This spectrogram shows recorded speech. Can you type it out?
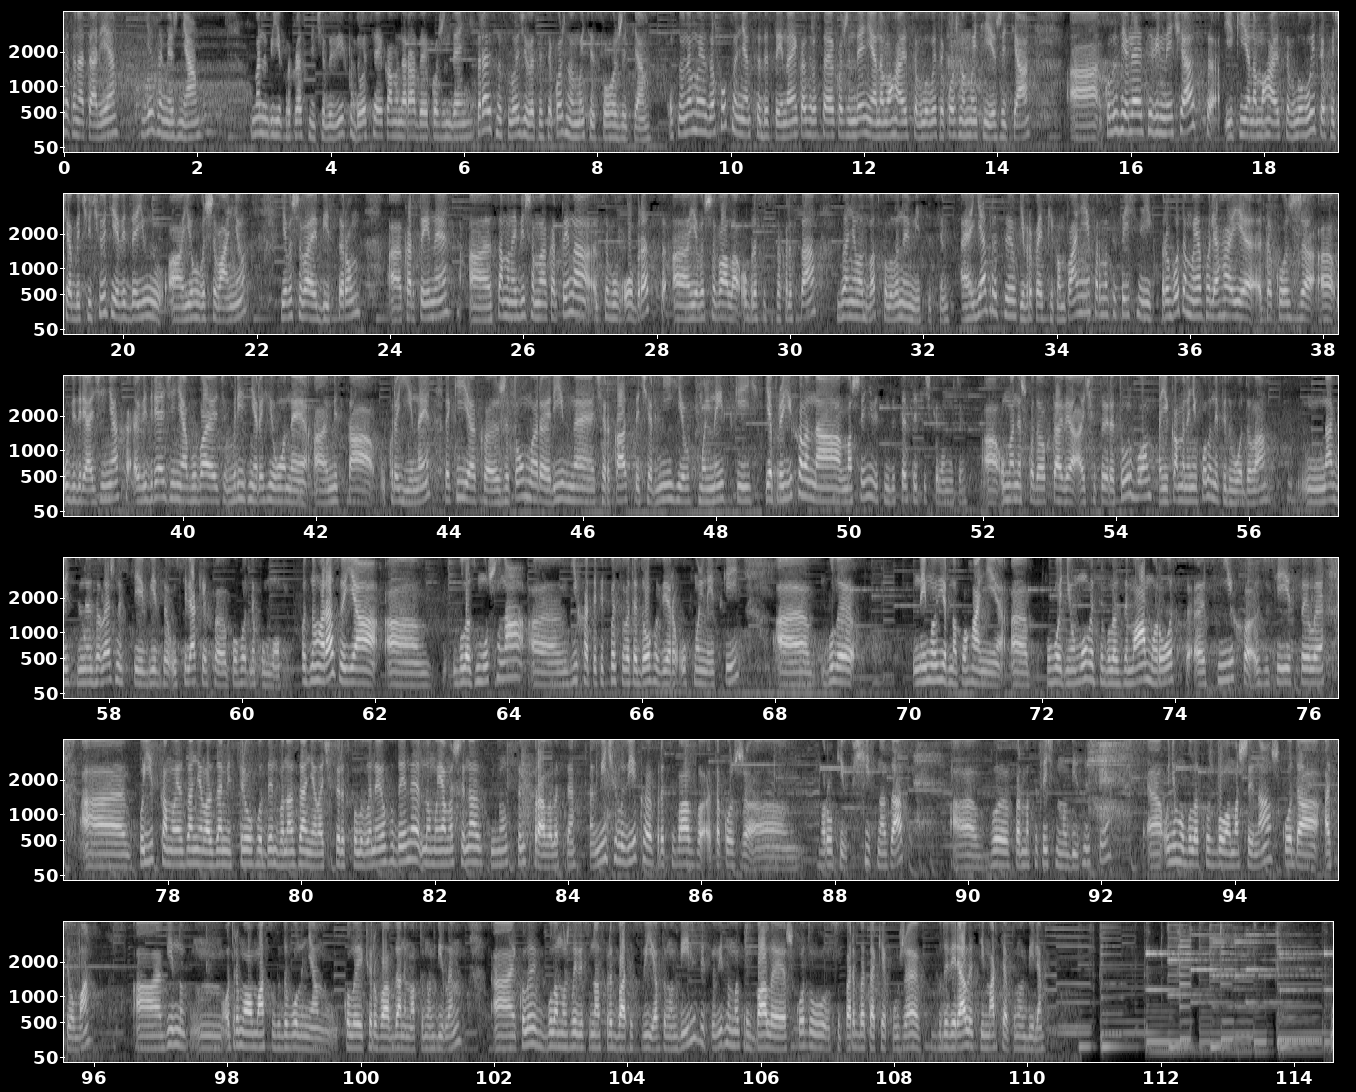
звати Наталія, є заміжня. У мене є прекрасний чоловік, доця, яка мене радує кожен день. Стараюсь насолоджуватися кожною миті свого життя. Основне моє захоплення це дитина, яка зростає кожен день. Я намагаюся вловити кожну мить її життя. А коли з'являється вільний час, який я намагаюся вловити, хоча б чуть-чуть, я віддаю його вишиванню. Я вишиваю бісером картини. Саме найбільша моя картина це був образ. Я вишивала образ Ісуса Христа, зайняло два з половиною місяці. Я працюю в європейській компанії фармацевтичній. Робота моя полягає також у відрядженнях. Відрядження бувають в різні регіони міста України, такі як Житомир, Рівне, Черкаси, Чернігів, Хмельницький. Я приїхала на машині 80 тисяч кілометрів. А У мене шкода Октавія А4 Турбо, яка мене ніколи не підводила, навіть в незалежності від усіляких е, погодних умов. Одного разу я була змушена е, їхати підписувати договір у Хмельницький. Були неймовірно погані е, погодні умови. Це була зима, мороз, е, сніг з усієї сили. Е, Поїздка моя зайняла замість трьох годин, вона зайняла 4,5 години. але моя машина ну, з цим справилася. Мій чоловік працював також років 6 назад в фармацевтичному бізнесі. У нього була службова машина Шкода А7. Він отримав масу задоволення, коли керував даним автомобілем. Коли була можливість у нас придбати свій автомобіль, відповідно, ми придбали шкоду Супербе, так як вже довіряли цій марці автомобіля.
